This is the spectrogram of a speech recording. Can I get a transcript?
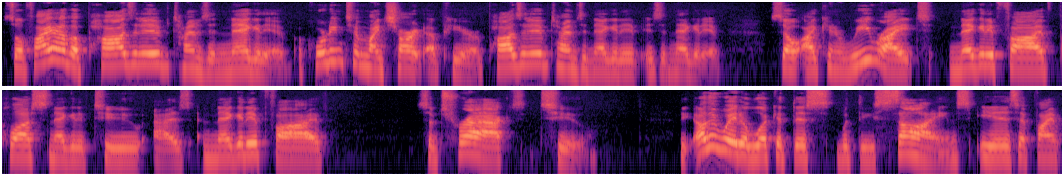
So if I have a positive times a negative, according to my chart up here, positive times a negative is a negative. So I can rewrite negative 5 plus negative 2 as negative 5 subtract 2. The other way to look at this with these signs is if I'm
